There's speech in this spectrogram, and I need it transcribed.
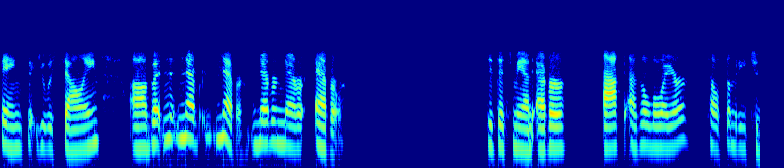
things that he was selling, uh, but n- never, never, never, never, ever did this man ever act as a lawyer, tell somebody to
